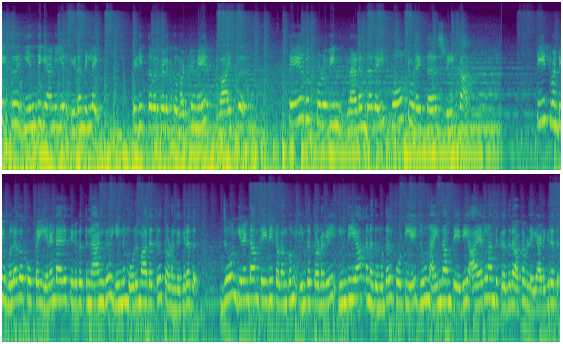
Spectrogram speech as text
புதுமைக்கு இந்திய அணியில் இடமில்லை. பிடித்தவர்களுக்கு மட்டுமே வாய்ப்பு. தேர்வு குழுவின் நடந்ததை போட்டுடைத்த ஸ்ரீகாந்த். டி டுவெண்டி உலகக்கோப்பை இரண்டாயிரத்தி இருபத்தி நான்கு இன்னும் ஒரு மாதத்தில் தொடங்குகிறது. ஜூன் இரண்டாம் தேதி தொடங்கும் இந்த தொடரில் இந்தியா தனது முதல் போட்டியை ஜூன் ஐந்தாம் தேதி அயர்லாந்துக்கு எதிராக விளையாடுகிறது.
